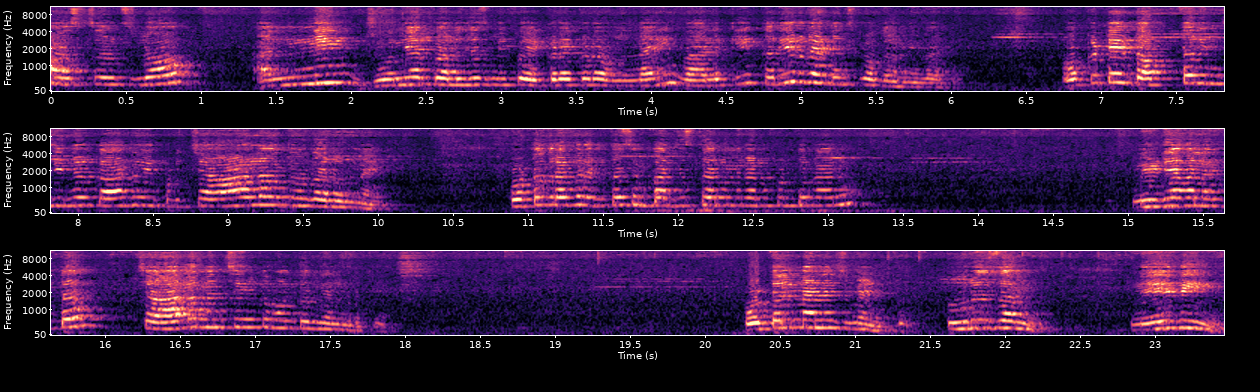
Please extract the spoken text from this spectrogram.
హాస్టల్స్లో అన్ని జూనియర్ కాలేజెస్ మీకు ఎక్కడెక్కడ ఉన్నాయి వాళ్ళకి కెరియర్ గైడెన్స్ ప్రోగ్రామ్ ఇవ్వాలి. ఒకటే డాక్టర్ ఇంజనీర్ కాదు ఇప్పుడు చాలా ఉద్యోగాలు ఉన్నాయి. ఫోటోగ్రాఫర్ ఎంత సంపాదిస్తారు మీరు అనుకుంటున్నారు? మీడియా వాళ్ళంతా చాలా మంచి ఇన్కమ్ ఉంటుంది అందుకే. Hotel management tourism navy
